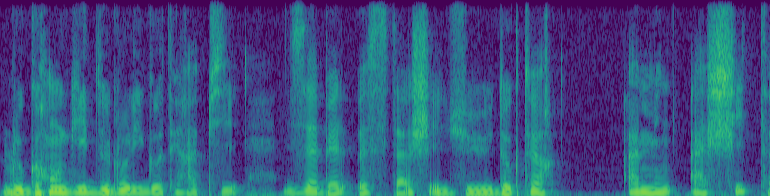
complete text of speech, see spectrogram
Le grand guide de l'oligothérapie d'Isabelle Eustache et du docteur Amin Hachit.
